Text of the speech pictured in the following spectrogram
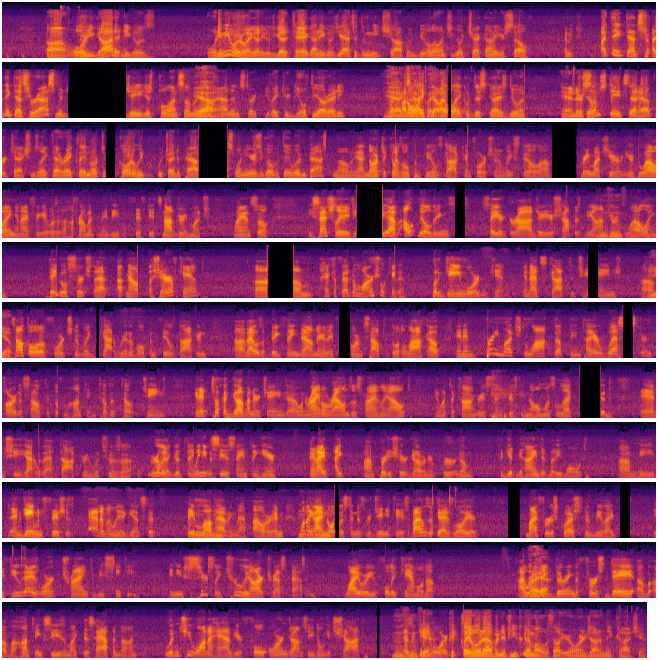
Uh, where you got it? And he goes, what do you mean, where do I got it? He goes, you got a tag on it? He goes, yeah, it's at the meat shop in Beulah. Why don't you go check on it yourself? I mean, I think that's, I think that's harassment. Jay, you just pull on somebody's Yeah. land and start like you're guilty already. Yeah, I exactly. don't like that. I like what this guy's doing. And there's Yep. some states that have protections like that, right? Clay, North Dakota, we, we tried to pass one years ago, but they wouldn't pass. No, yeah, North Dakota has open fields doctrine, fortunately, still. Uh, pretty much your your dwelling, and I forget was it a hundred from it, maybe even fifty. It's not very much land. So, essentially, if you, you have outbuildings, say your garage or your shop is beyond your Mhm. dwelling, they go search that. Uh, now, a sheriff can't. Um, heck, a federal marshal can't, but a game warden can, and that's got to change. Um, Yep. South Dakota, fortunately, got rid of open field doctrine. Uh, that was a big thing down there. They formed South Dakota Lockout and then pretty much locked up the entire western part of South Dakota from hunting till, the, till it changed. And it took a governor change uh, when Rhino Rounds was finally out and went to Congress. and Kristi Noem was elected, and she got rid of that doctrine, which was a, really a good thing. We need to see the same thing here. And I, I, I'm pretty sure Governor Burgum could get behind it, but he won't. Um, he and Game and Fish is adamantly against it. They love Mhm. having that power. And one thing I Mhm. noticed in this Virginia case, if I was this guy's lawyer, my first question would be like, if you guys weren't trying to be sneaky and you seriously, truly are trespassing, why were you fully camoed up? I would Right. think during the first day of, of a hunting season like this happened on, wouldn't you want to have your full orange on so you don't get shot as a Mhm. game warden? Clay, what happened if you come out without your orange on and they caught you?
